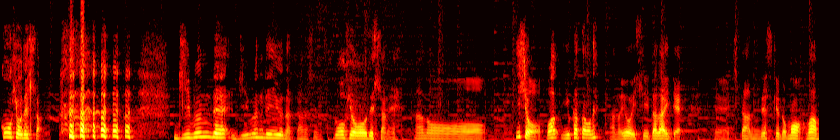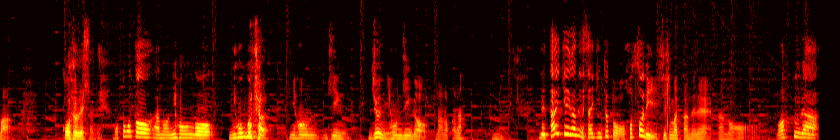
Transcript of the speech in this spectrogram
好評でした。自分で、自分で言うなって話です。好評でしたね。あのー、衣装は、浴衣をね、あの、用意していただいて、えー、来たんですけども、まあまあ、好評でしたね。もともと、あの、日本語、日本語じゃ、日本人、純日本人顔なのかな。うん。で、体型がね、最近ちょっとほっそりしてしまったんでね、あの、和服が、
